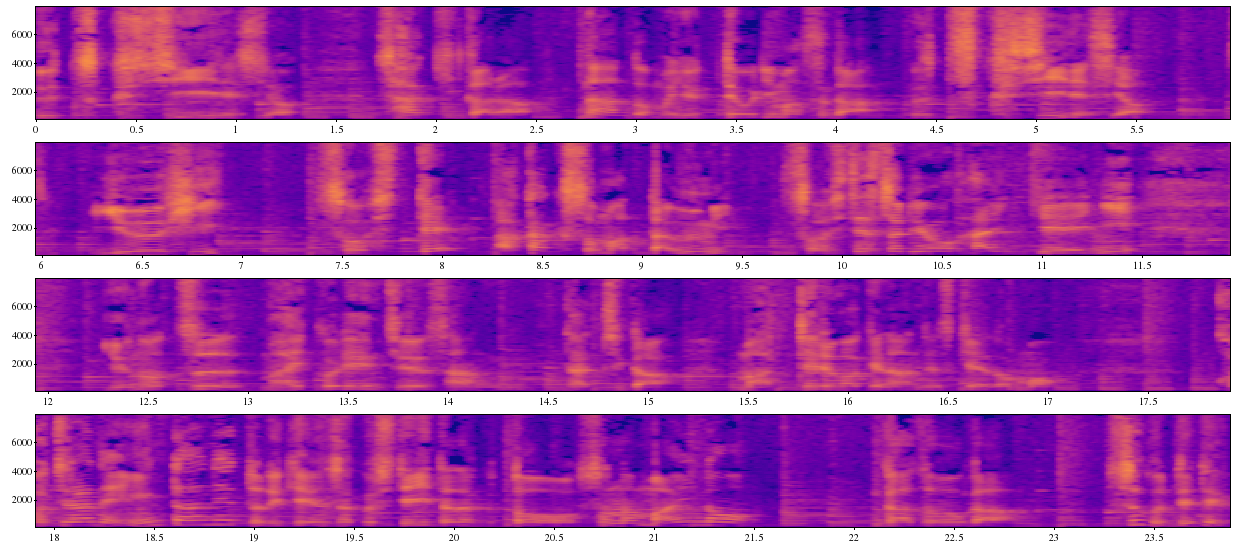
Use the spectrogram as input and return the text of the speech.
美しいですよ。さっきから何度も言っておりますが美しいですよ。夕日そして赤く染まった海そしてそれを背景に湯の津舞妓連中さんたちが待ってるわけなんですけれどもこちらねインターネットで検索していただくとその舞の画像がすぐ出て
